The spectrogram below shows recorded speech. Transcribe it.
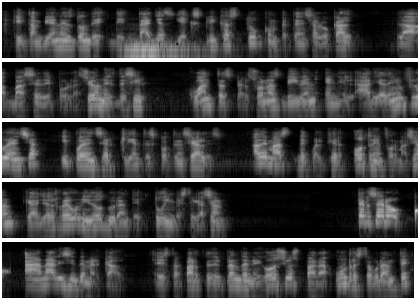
Aquí también es donde detallas y explicas tu competencia local, la base de población, es decir, cuántas personas viven en el área de influencia y pueden ser clientes potenciales, además de cualquier otra información que hayas reunido durante tu investigación. Tercero, análisis de mercado. Esta parte del plan de negocios para un restaurante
